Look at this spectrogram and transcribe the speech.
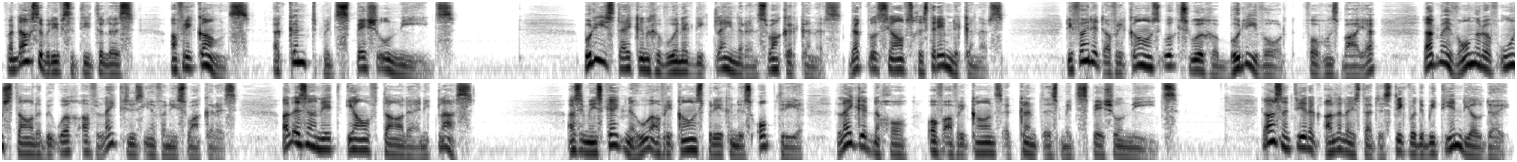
Vandag se brief se titel is Afrikaans, 'n kind met special needs. Boelies teiken gewoonlik die kleiner en swakker kinders, dikwels selfs gestremde kinders. Die feit dat Afrikaans ook so geboelie word, volgens baie, laat my wonder of ons tale beoog af lyk soos een van die swakker is. Al is daar net 11 tale in die klas. As jy mens kyk na hoe Afrikaanssprekendes optree, lyk dit nogal of Afrikaans 'n kind is met special needs. Daar is natuurlik allerlei statistiek wat dit teendeel dui.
